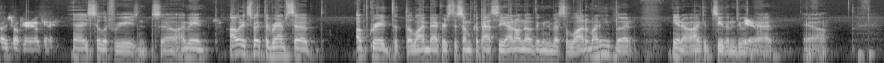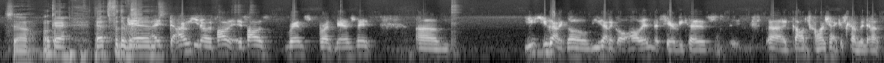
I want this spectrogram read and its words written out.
Oh, it's okay, okay. Yeah, he's still a free agent. So I mean, I would expect the Rams to upgrade the, the linebackers to some capacity. I don't know if they're going to invest a lot of money, but you know, I could see them doing Yeah. that. Yeah. So okay, that's for the Rams. I, I, you know, if I if I was Rams front management, um, you you got to go. You got to go all in this year because uh, Goff's contract is coming up.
